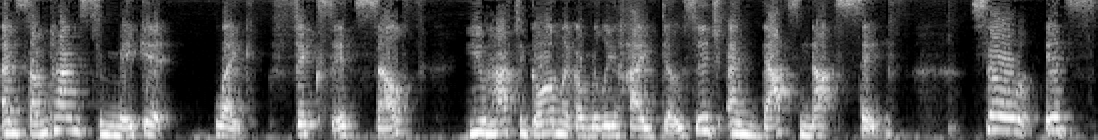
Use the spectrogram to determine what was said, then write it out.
And sometimes to make it like fix itself you have to go on like a really high dosage and that's not safe. So it's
